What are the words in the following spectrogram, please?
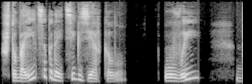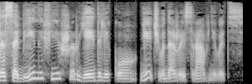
что боится подойти к зеркалу. Увы, до Сабины Фишер ей далеко, нечего даже и сравнивать.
